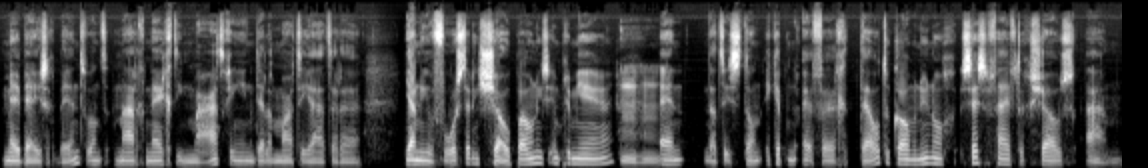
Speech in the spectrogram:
mee bezig bent. Want maandag 19 maart ging in Delamar Theater eh, jouw nieuwe voorstelling Showponies in première. En dat is dan, ik heb even geteld, er komen nu nog 56 shows aan.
